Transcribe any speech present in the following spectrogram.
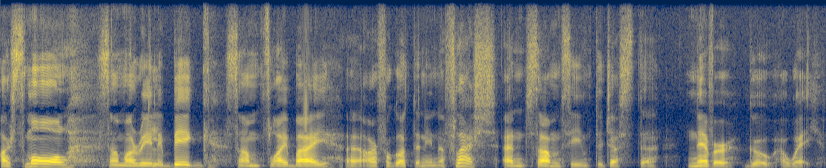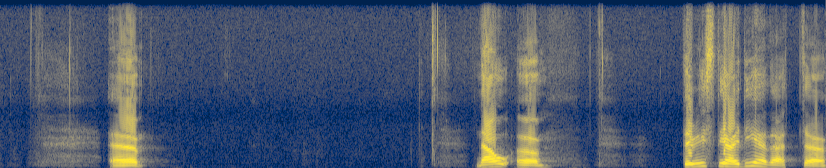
are small, some are really big, some fly by, uh, are forgotten in a flash, and some seem to just uh, never go away. Uh, now, um, there is the idea that uh,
